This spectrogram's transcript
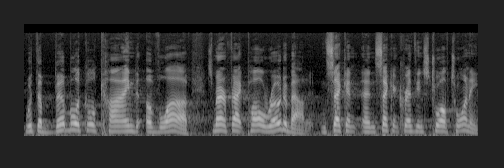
with the biblical kind of love. As a matter of fact, Paul wrote about it in 2, in 2 Corinthians 12 20.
